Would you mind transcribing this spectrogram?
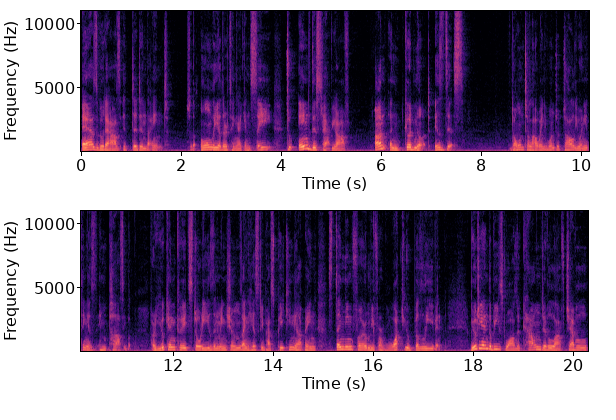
as good as it did in the end. So the only other thing I can say to end this review off on a good note is this. Don't allow anyone to tell you anything is impossible. For you can create stories, inventions, and history by speaking up and standing firmly for what you believe in. Beauty and the Beast was the crown jewel of jewel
